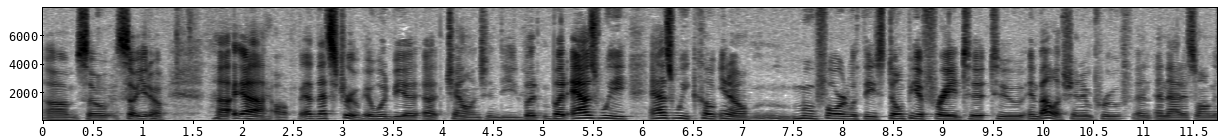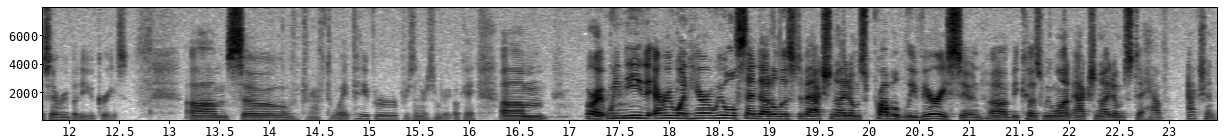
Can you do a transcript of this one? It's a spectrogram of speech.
Um, so, so you know, uh, yeah, oh, that's true. It would be a, a challenge indeed. But but as we as we you know move forward with these, don't be afraid to to embellish and improve, and, and that as long as everybody agrees. Um, so draft a white paper, presenters, okay. Um, all right, we need everyone here. And we will send out a list of action items probably very soon uh, because we want action items to have action.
